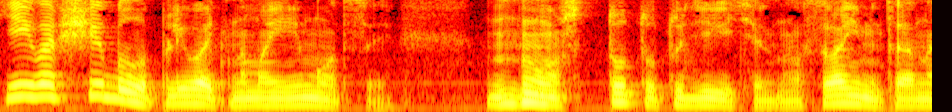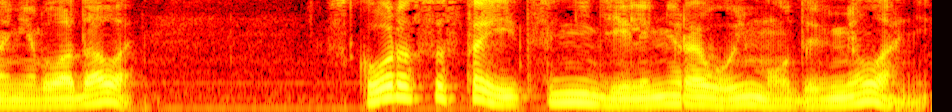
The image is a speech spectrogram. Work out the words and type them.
Ей вообще было плевать на мои эмоции. Но что тут удивительного, своими-то она не обладала. Скоро состоится неделя мировой моды в Милане.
